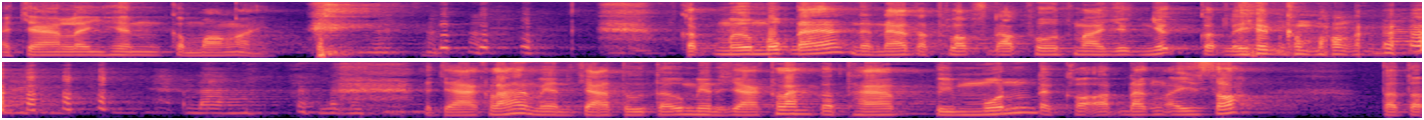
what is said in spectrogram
អាចារ្យលែងហ៊ានកំងហើយគាត់មើលមុខដែរអ្នកណាតែធ្លាប់ស្ដាប់ធ្វើស្មាយឹកញឹកគាត់លៀនកំងដឹងអាចារ្យខ្លះមានអាចារ្យទូទៅមានអាចារ្យខ្លះគាត់ថាពីមុនតែគាត់អត់ដឹងអីសោះ តែទៅ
